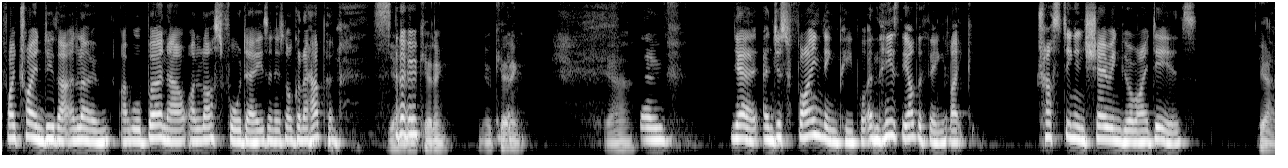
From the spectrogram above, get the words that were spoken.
if i try and do that alone i will burn out i'll last four days and it's not going to happen so, yeah no kidding no kidding yeah. So yeah, and just finding people. And here's the other thing like trusting and sharing your ideas. Yeah.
